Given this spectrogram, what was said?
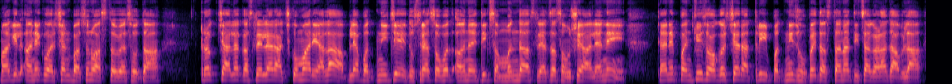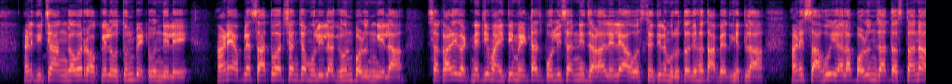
मागील अनेक वर्षांपासून वास्तव्यास होता. ट्रक चालक असलेल्या राजकुमार याला आपल्या पत्नीचे दुसऱ्यासोबत अनैतिक संबंध असल्याचा संशय आल्याने त्याने पंचवीस ऑगस्टच्या रात्री पत्नी झोपेत असताना तिचा गळा दाबला आणि तिच्या अंगावर रॉकेल ओतून पेटवून दिले आणि आपल्या सात वर्षांच्या मुलीला घेऊन पळून गेला. सकाळी घटनेची माहिती मिळताच पोलिसांनी जळालेल्या अवस्थेतील मृतदेह ताब्यात घेतला आणि साहू याला पळून जात असताना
